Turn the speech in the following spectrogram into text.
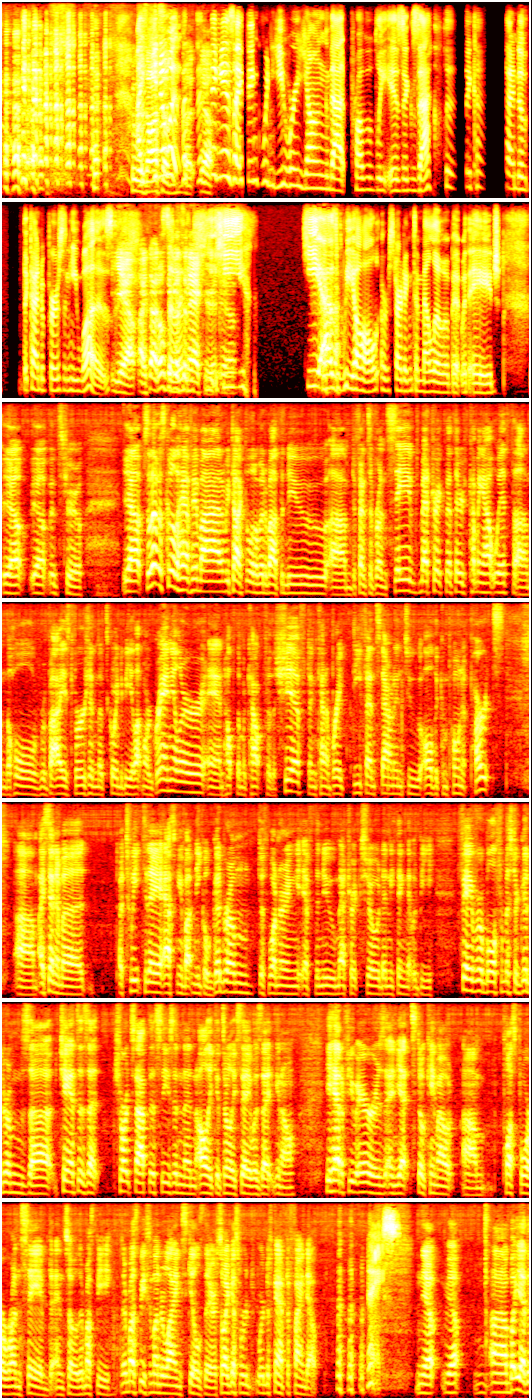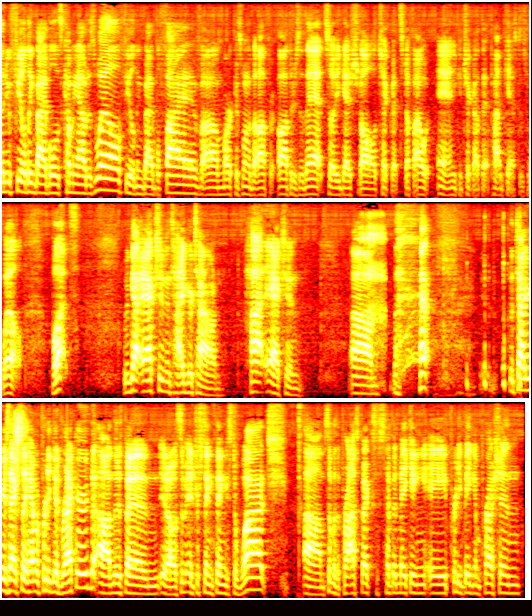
Who was I, awesome. You know what? But, but the yeah. thing is, I think when you were young, that probably is exactly kind of the kind of person he was. Yeah, I, I don't so think it's inaccurate. He, yeah. he, he as we all are starting to mellow a bit with age. Yeah, yeah, it's true. Yeah, so that was cool to have him on. We talked a little bit about the new um, defensive run saved metric that they're coming out with, um, the whole revised version that's going to be a lot more granular and help them account for the shift and kind of break defense down into all the component parts. Um, I sent him a, a tweet today asking about Niko Goodrum, just wondering if the new metrics showed anything that would be favorable for Mr. Goodrum's uh, chances at shortstop this season, and all he could really say was that, you know, he had a few errors and yet still came out um, plus four runs saved, and so there must be there must be some underlying skills there. So I guess we're we're just gonna have to find out. nice. Yep, yep. Uh, but yeah, the new Fielding Bible is coming out as well. Fielding Bible Five. Um, Mark is one of the author- authors of that, so you guys should all check that stuff out, and you can check out that podcast as well. But we've got action in Tiger Town, hot action. Um, the Tigers actually have a pretty good record. Um, there's been you know some interesting things to watch. Um, some of the prospects have been making a pretty big impression.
